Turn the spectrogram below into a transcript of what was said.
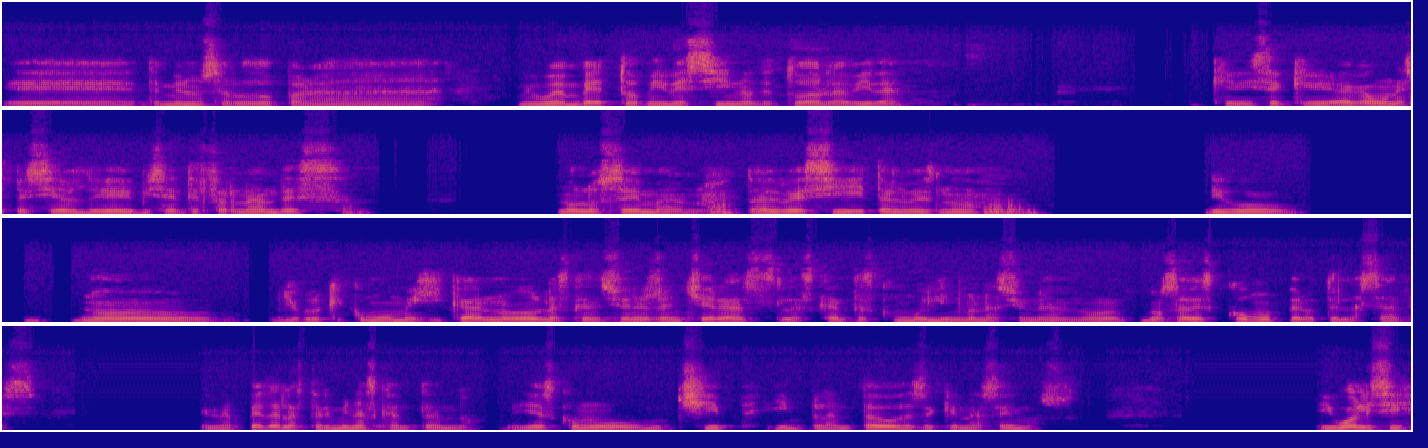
Eh, también un saludo para mi buen Beto, mi vecino de toda la vida, que dice que haga un especial de Vicente Fernández. No lo sé, man. Tal vez sí, tal vez no. Digo, no, yo creo que como mexicano las canciones rancheras las cantas como el himno nacional, ¿no? No sabes cómo, pero te las sabes. En la peda las terminas cantando. Ya es como un chip implantado desde que nacemos. Igual y sí,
